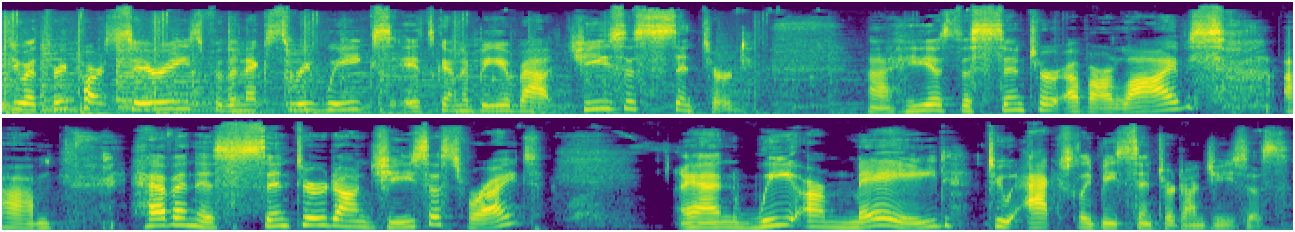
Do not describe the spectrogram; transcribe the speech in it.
Going to do a three part series for the next three weeks. It's going to be about Jesus centered. Uh, he is the center of our lives. Um, heaven is centered on Jesus, right? And we are made to actually be centered on Jesus.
